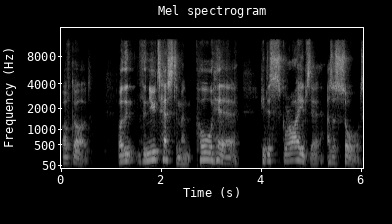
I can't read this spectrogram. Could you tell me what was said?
of God. Well, the, the New Testament, Paul here, he describes it as a sword.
